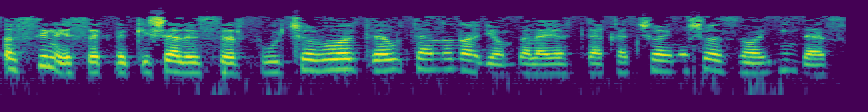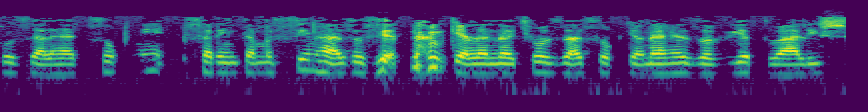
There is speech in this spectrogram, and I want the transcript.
A színészeknek is először furcsa volt, de utána nagyon belejöttek. Hát sajnos az, hogy mindenhez hozzá lehet szokni. Szerintem a színház azért nem kellene, hogy hozzászokjon ehhez a virtuális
